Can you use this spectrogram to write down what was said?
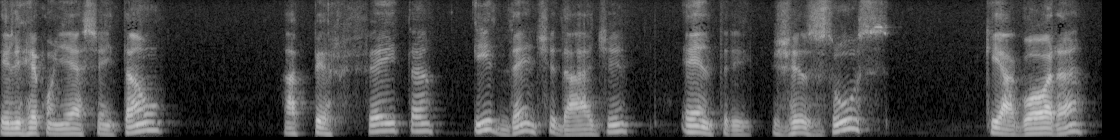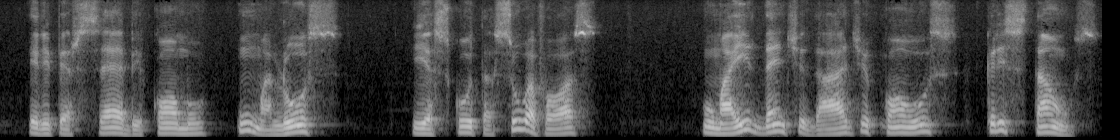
Ele reconhece então a perfeita identidade entre Jesus, que agora ele percebe como uma luz e escuta sua voz, uma identidade com os cristãos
